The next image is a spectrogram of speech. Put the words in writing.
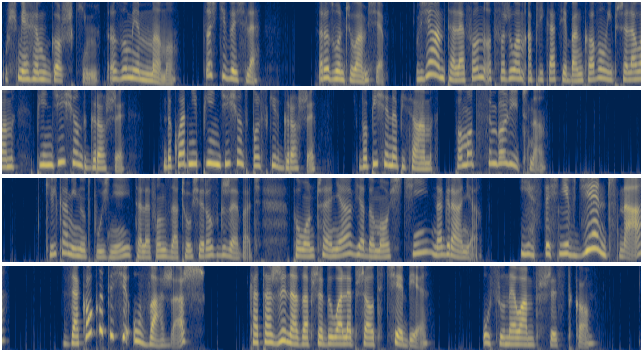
uśmiechem gorzkim. Rozumiem, mamo. Coś ci wyślę. Rozłączyłam się. Wzięłam telefon, otworzyłam aplikację bankową i przelałam 50 groszy. Dokładnie 50 polskich groszy. W opisie napisałam pomoc symboliczna. Kilka minut później telefon zaczął się rozgrzewać. Połączenia, wiadomości, nagrania. Jesteś niewdzięczna. Za kogo ty się uważasz? Katarzyna zawsze była lepsza od ciebie. Usunęłam wszystko.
